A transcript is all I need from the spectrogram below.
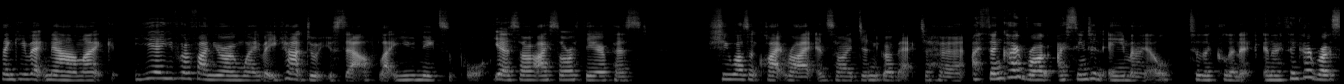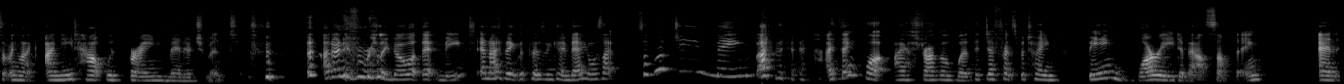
thinking back now, I'm like, yeah, you've got to find your own way, but you can't do it yourself. Like, you need support. Yeah, so I saw a therapist. She wasn't quite right, and so I didn't go back to her. I think I wrote, I sent an email to the clinic, and I think I wrote something like, I need help with brain management. I don't even really know what that meant. And I think the person came back and was like, So what do you mean by that? I think what I struggled with the difference between being worried about something and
